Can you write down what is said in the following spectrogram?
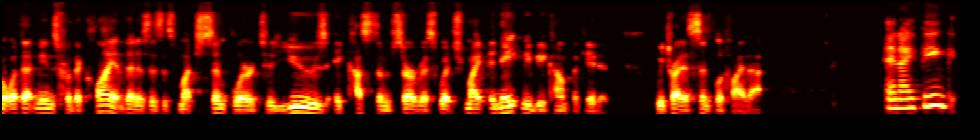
But what that means for the client then is, is it's much simpler to use a custom service, which might innately be complicated. We try to simplify that. And I think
